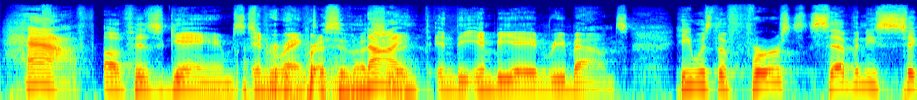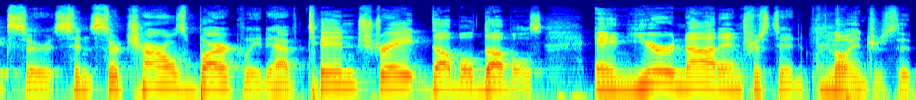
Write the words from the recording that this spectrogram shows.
half of his games and ranked ninth in the NBA in rebounds. He was the first 76er since Sir Charles Barkley to have 10 straight double doubles, and you're not interested. Not interested.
